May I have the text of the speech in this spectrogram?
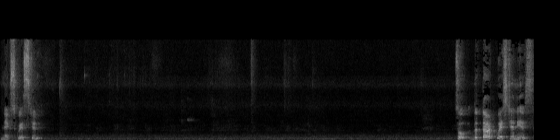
Next question. So the third question is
